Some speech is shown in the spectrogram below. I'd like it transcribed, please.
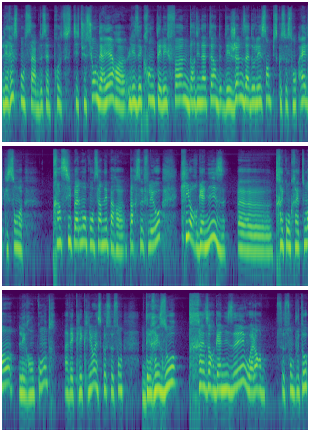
les responsables de cette prostitution derrière euh, les écrans de téléphone, d'ordinateur des jeunes adolescentes, puisque ce sont elles qui sont principalement concernées par, euh, par ce fléau, qui organisent euh, très concrètement les rencontres avec les clients Est-ce que ce sont des réseaux très organisés ou alors ce sont plutôt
